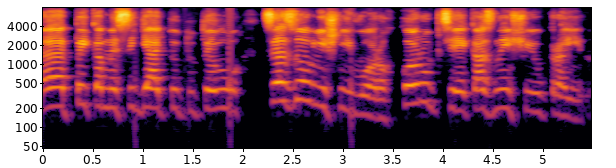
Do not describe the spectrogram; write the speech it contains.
е, пиками сидять тут у тилу. Це зовнішній ворог, корупція, яка знищує Україну.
